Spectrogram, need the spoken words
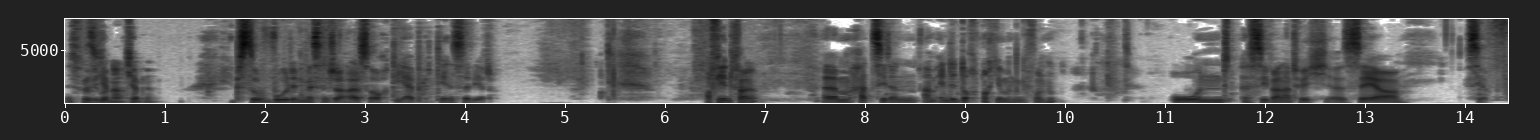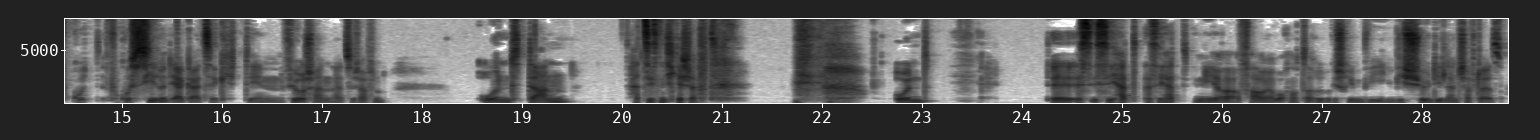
ist also ich habe hab, hab sowohl den Messenger als auch die App deinstalliert. Auf jeden Fall ähm, hat sie dann am Ende doch noch jemanden gefunden. Und sie war natürlich äh, sehr, sehr fokussiert und ehrgeizig, den Führerschein äh, zu schaffen. Und dann hat sie es nicht geschafft. und äh, es ist, sie hat, sie hat in ihrer Erfahrung aber auch noch darüber geschrieben, wie, wie schön die Landschaft da ist.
